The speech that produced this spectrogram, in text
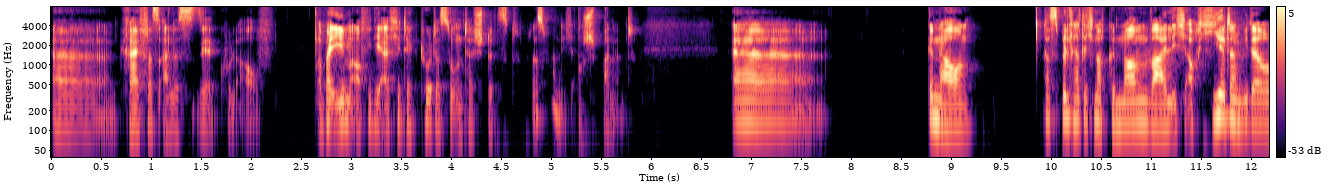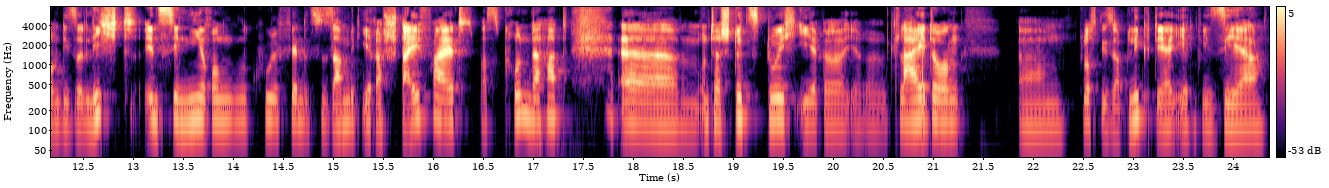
äh, greift das alles sehr cool auf. Aber eben auch, wie die Architektur das so unterstützt. Das fand ich auch spannend. Äh, genau. Das Bild hatte ich noch genommen, weil ich auch hier dann wiederum diese Lichtinszenierung cool finde, zusammen mit ihrer Steifheit, was Gründe hat, äh, unterstützt durch ihre, ihre Kleidung, ähm, plus dieser Blick, der irgendwie sehr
